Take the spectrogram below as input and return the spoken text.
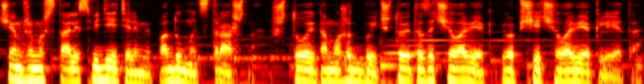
Чем же мы стали свидетелями? Подумать страшно. Что это может быть? Что это за человек? И вообще человек ли это?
